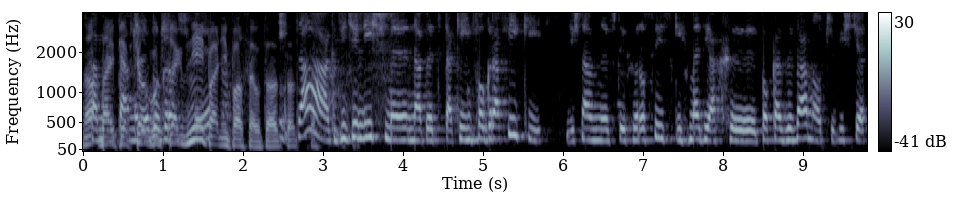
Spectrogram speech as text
No, najpierw pamiętamy w ciągu jego trzech groźby. dni, pani poseł. To, to, to, tak, widzieliśmy nawet takie infografiki, gdzieś tam w tych rosyjskich mediach pokazywano, oczywiście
